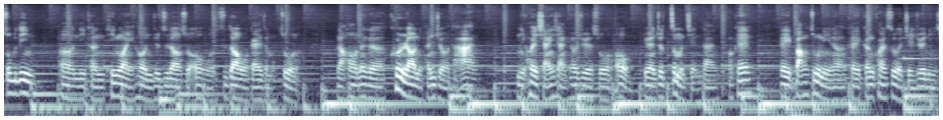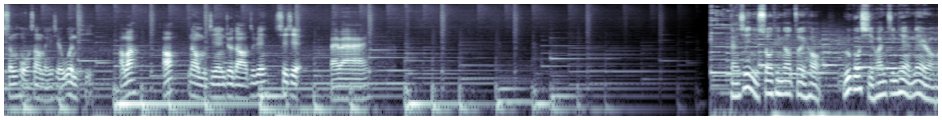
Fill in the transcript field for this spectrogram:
说不定，呃，你可能听完以后，你就知道说，哦，我知道我该怎么做了。然后那个困扰你很久的答案，你会想一想，你会觉得说，哦，原来就这么简单。OK，可以帮助你呢，可以更快速的解决你生活上的一些问题，好吗？好，那我们今天就到这边，谢谢。拜拜！感谢你收听到最后。如果喜欢今天的内容，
